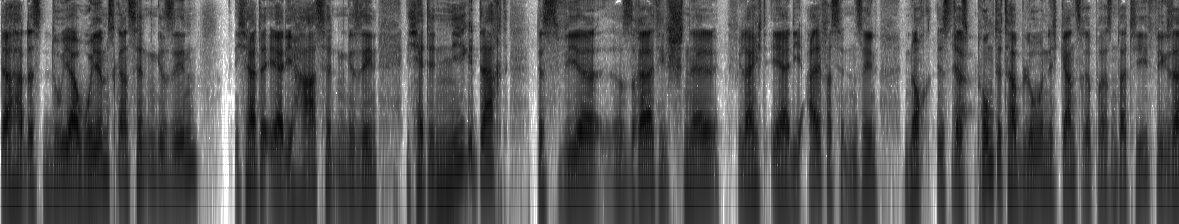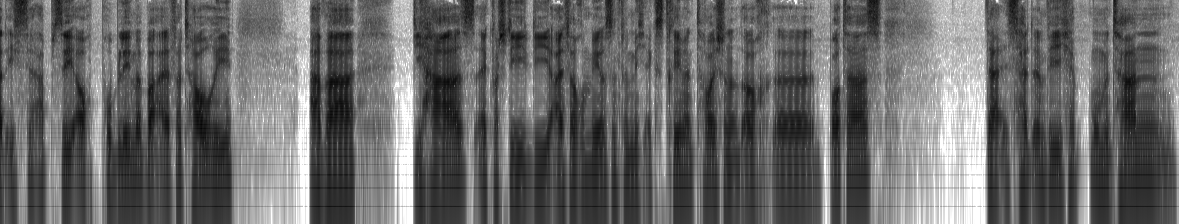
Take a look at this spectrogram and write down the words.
da hattest du ja Williams ganz hinten gesehen. Ich hatte eher die Haas hinten gesehen. Ich hätte nie gedacht, dass wir relativ schnell vielleicht eher die Alphas hinten sehen. Noch ist das Punktetableau nicht ganz repräsentativ. Wie gesagt, ich sehe auch Probleme bei Alpha Tauri. Aber die Haas, äh Quatsch, die, die Alfa Romeo sind für mich extrem enttäuschend und auch äh, Bottas, da ist halt irgendwie, ich habe momentan,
